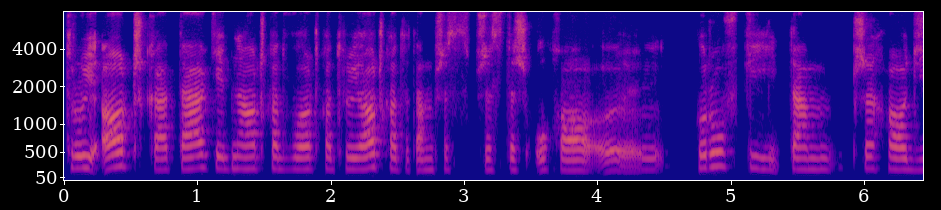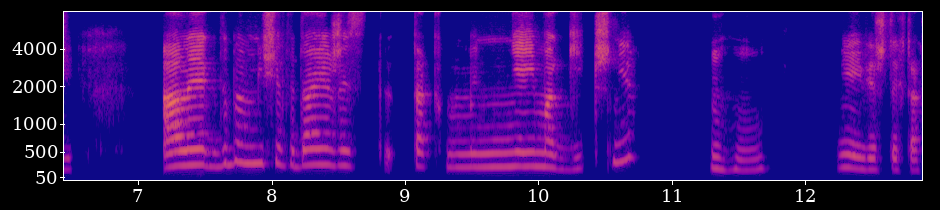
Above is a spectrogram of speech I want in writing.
Trójoczka, tak, jednooczka, dwuoczka, trójoczka, to tam przez, przez też ucho krówki tam przechodzi, ale jak gdyby mi się wydaje, że jest tak mniej magicznie, mhm. mniej wiesz, tych tak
